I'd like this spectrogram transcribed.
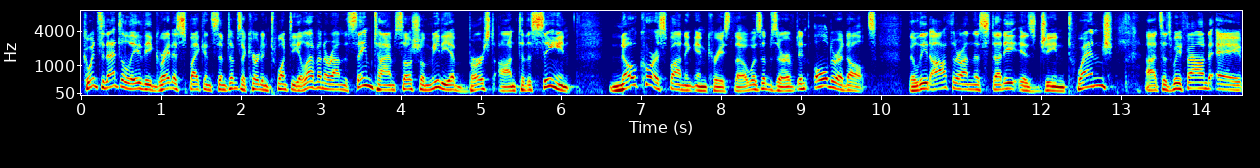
Coincidentally, the greatest spike in symptoms occurred in 2011, around the same time social media burst onto the scene. No corresponding increase, though, was observed in older adults. The lead author on this study is Jean Twenge. Uh, it says we found a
